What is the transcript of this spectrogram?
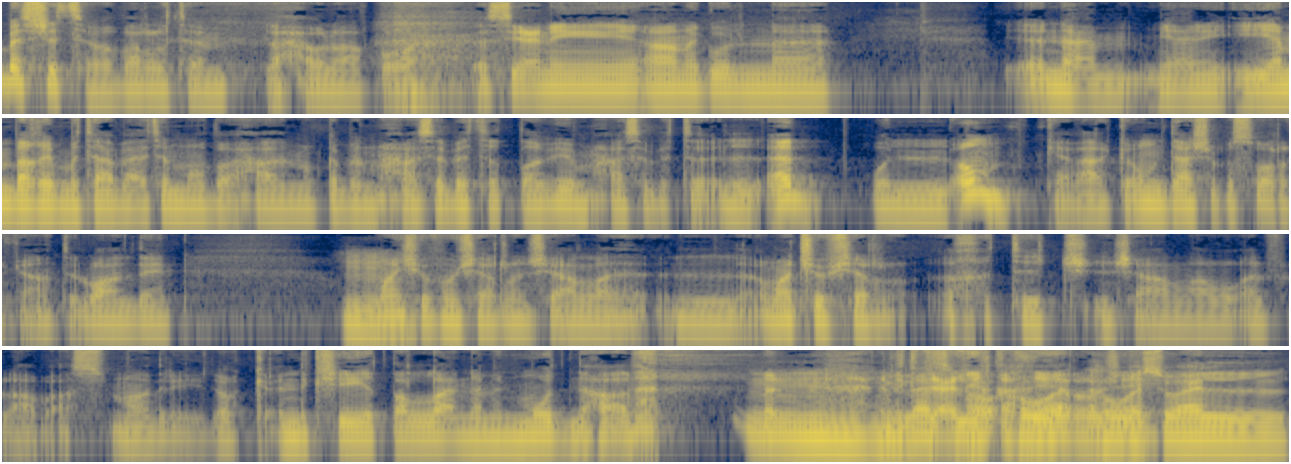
بس شو تسوي؟ ضرتهم لا حول ولا قوة. بس يعني أنا أقول إن نعم يعني ينبغي متابعة الموضوع هذا من قبل محاسبة الطبيب ومحاسبة الأب والأم كذلك. أم داشة بالصورة كانت الوالدين. ما يشوفون شر إن شاء الله. ال- ما تشوف شر أختك إن شاء الله وألف لا بأس ما أدري. دوك عندك شيء يطلعنا من مودنا هذا؟ عندك تعليق هو, أو هو شيء؟ سؤال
